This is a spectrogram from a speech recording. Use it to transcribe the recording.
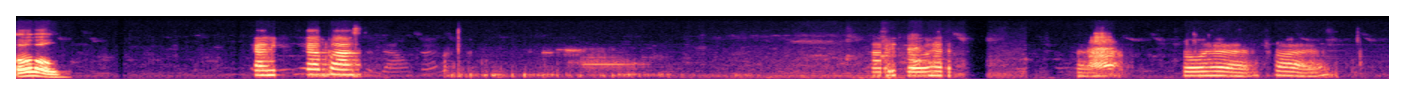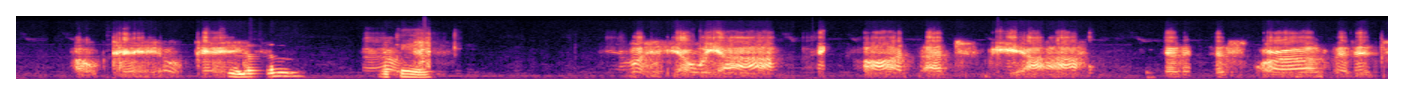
Oh, Can you hear Pastor Duncan? Now uh, Go ahead. Go ahead. Try. Okay, okay. hello. Uh, okay. Here we are. Thank God that we are still in this world with its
